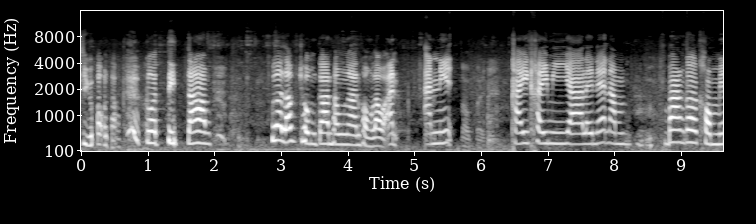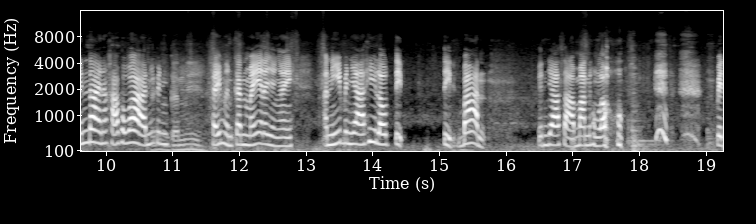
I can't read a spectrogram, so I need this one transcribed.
ชื่อเอาละกดติดตาม เพื่อรับชมการทำงานของเราอันอันนี้ต่อไปใครใครมียาอะไรแนะนำบ้างก็คอมเมนต์ได้นะคะ เพราะว่าอันนี้เป็นใช้หมือกันนี่ใช้เหมือนกันไหมอะไรยังไง อันนี้เป็นยาที่เราติดติดบ้าน เป็นยาสามัญของเรา เป็น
